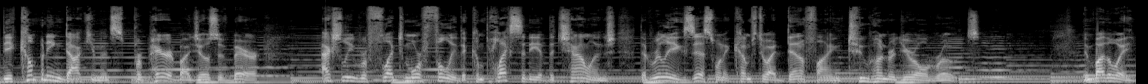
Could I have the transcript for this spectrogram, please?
The accompanying documents, prepared by Joseph Bexar, actually reflect more fully the complexity of the challenge that really exists when it comes to identifying 200 year old roads. And by the way,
